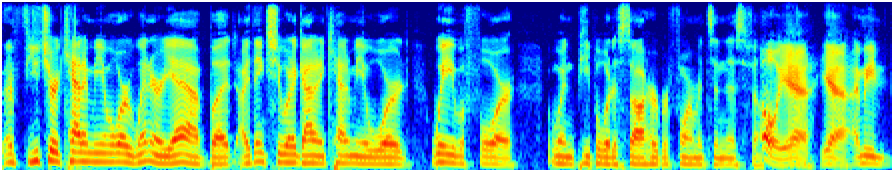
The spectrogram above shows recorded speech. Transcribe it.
a future Academy Award winner, yeah, but I think she would have got an Academy Award way before when people would have saw her performance in this film. Oh yeah, yeah. I mean,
